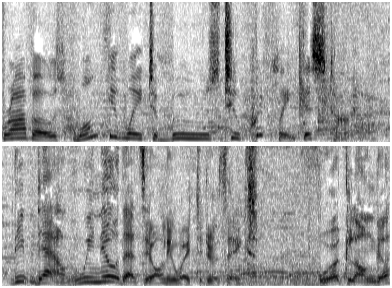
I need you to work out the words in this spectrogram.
Bravos won't give way to boos too quickly this time. Deep down, we know that's the only way to do things. Work longer,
